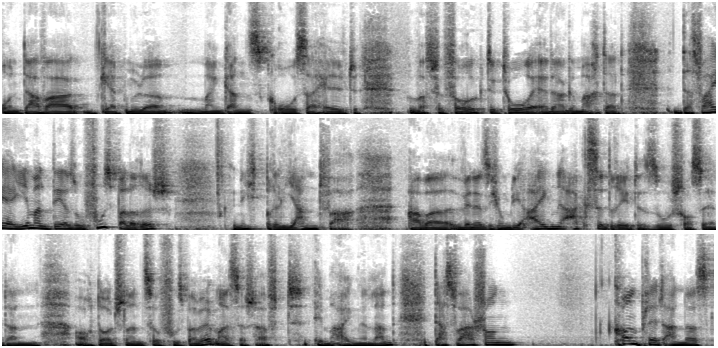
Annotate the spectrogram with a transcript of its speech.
Und da war Gerd Müller mein ganz großer Held. Was für verrückte Tore er da gemacht hat. Das war ja jemand, der so fußballerisch nicht brillant war. Aber wenn er sich um die eigene Achse drehte, so schoss er dann auch Deutschland zur Fußball-Weltmeisterschaft im eigenen Land. Das war schon komplett anders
